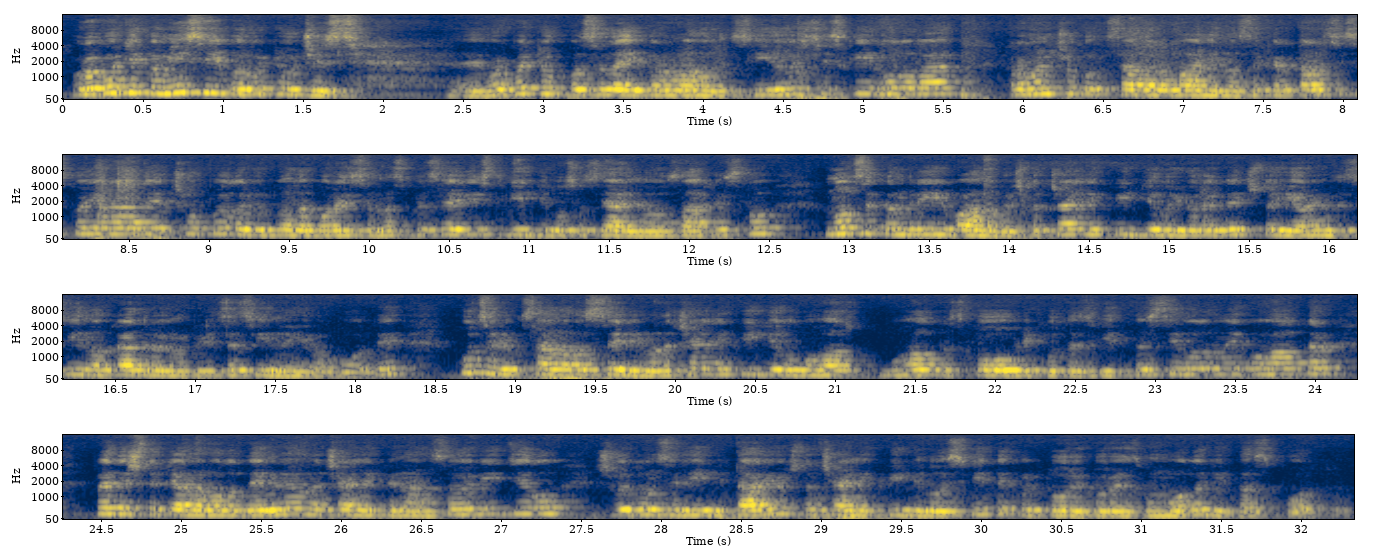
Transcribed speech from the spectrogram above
В роботі комісії беруть участь Горбатюк Василейко Роман Олексійович, сільський голова, Романчук Оксана Романівна, секретар сільської ради, Чупила Людмила Борисівна, спеціаліст відділу соціального захисту, Ноцик Андрій Іванович, начальник відділу юридичної і організаційно-кадрової мобілізаційної роботи, Куцель Оксана Васильівна, начальник відділу бухгалтерського обліку та звітності, головний бухгалтер, Федич Тетяна Володимирівна, начальник фінансового відділу, Шведун Сергій Віталійович, начальник відділу освіти, культури, туризму, молоді та спорту.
